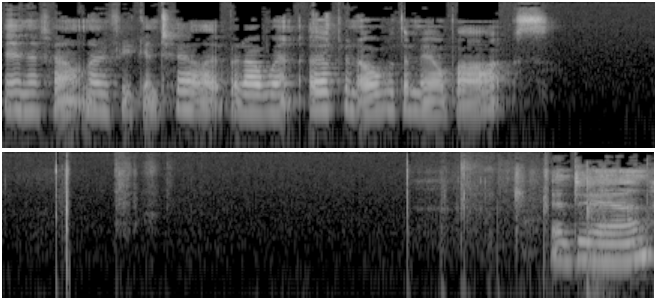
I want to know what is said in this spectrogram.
And if I don't know if you can tell it, but I went up and over the mailbox. And then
